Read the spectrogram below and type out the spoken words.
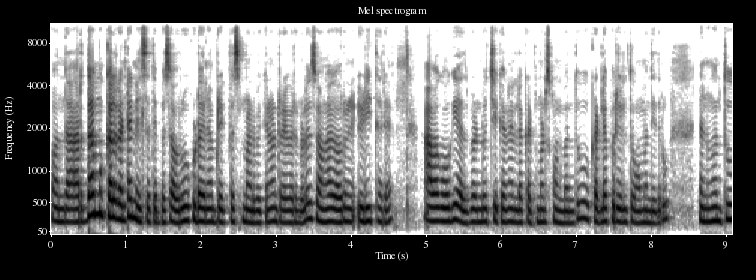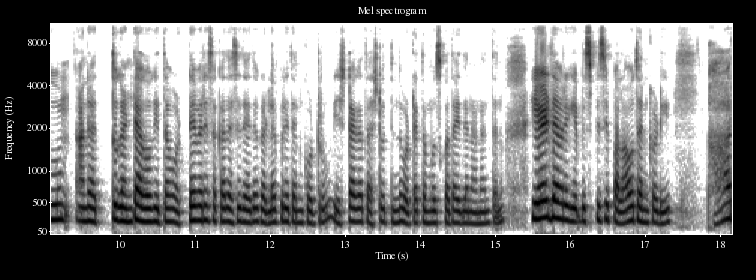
ಒಂದು ಅರ್ಧ ಮುಕ್ಕಾಲು ಗಂಟೆ ನಿಲ್ಸುತ್ತೆ. ಬಸ್ ಅವರು ಕೂಡ ಏನೋ ಬ್ರೇಕ್ಫಾಸ್ಟ್ ಮಾಡಬೇಕೇನೋ ಡ್ರೈವರ್ಗಳು ಸೊ ಹಂಗಾಗಿ ಅವರು ಇಳಿತಾರೆ. ಆವಾಗ ಹೋಗಿ ಹಸ್ಬೆಂಡು ಚಿಕನ್ ಎಲ್ಲ ಕಟ್ ಮಾಡಿಸ್ಕೊಂಡು ಬಂದು ಕಡಲೆಪುರಿಯಲ್ಲಿ ತೊಗೊಂಬಂದಿದ್ರು. ನನಗಂತೂ ಅಲ್ಲಿ ಹತ್ತು ಗಂಟೆ ಆಗೋಗಿತ್ತು. ಹೊಟ್ಟೆ ಬೇರೆ ಸಖತ್ ಹಸಿದಾಯಿತು ಕಡಲೆಪುರಿ ತಂದು ಕೊಟ್ಟರು ಎಷ್ಟಾಗತ್ತೆ ಅಷ್ಟು ತಿಂದು ಹೊಟ್ಟೆ ತುಂಬಿಸ್ಕೊತಾ ಇದ್ದೆ ನಾನು ಅಂತಲೂ ಹೇಳ್ದೆ ಅವರಿಗೆ, ಬಿಸಿ ಬಿಸಿ ಪಲಾವ್ ತಂದ್ಕೊಡಿ ಖಾರ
